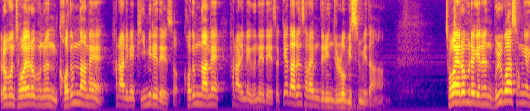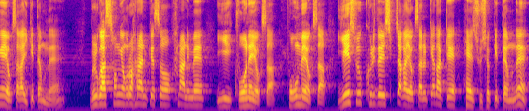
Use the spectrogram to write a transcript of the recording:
여러분 저와 여러분은 거듭남의 하나님의 비밀에 대해서 거듭남의 하나님의 은혜에 대해서 깨달은 사람들인 줄로 믿습니다. 저와 여러분에게는 물과 성령의 역사가 있기 때문에 물과 성령으로 하나님께서 하나님의 이 구원의 역사, 복음의 역사, 예수 그리스도의 십자가 역사를 깨닫게 해 주셨기 때문에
